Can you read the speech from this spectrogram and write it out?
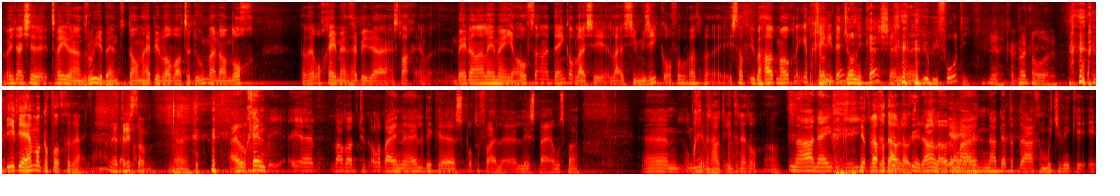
weet je, als je twee uur aan het roeien bent, dan heb je wel wat te doen, maar dan nog. Dat op een gegeven moment heb je daar een slag. Ben je dan alleen maar in je hoofd aan het denken? Of luister je, luister je muziek? Of wat, is dat überhaupt mogelijk? Ik heb geen idee. Johnny Cash en uh, UB40. Ja, kan ik nooit meer horen. Die heb je helemaal kapot gedraaid. Ja, ja Tristan. Ja. ja, op een gegeven moment, uh, we hadden natuurlijk allebei een hele dikke Spotify-list bij ons. Maar Um, op een gegeven moment houdt het internet op. Oh. Nou, nee. Je, je had wel gedownload. Dat kun je downloaden, ja, ja. maar na 30 dagen moet je weer een keer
